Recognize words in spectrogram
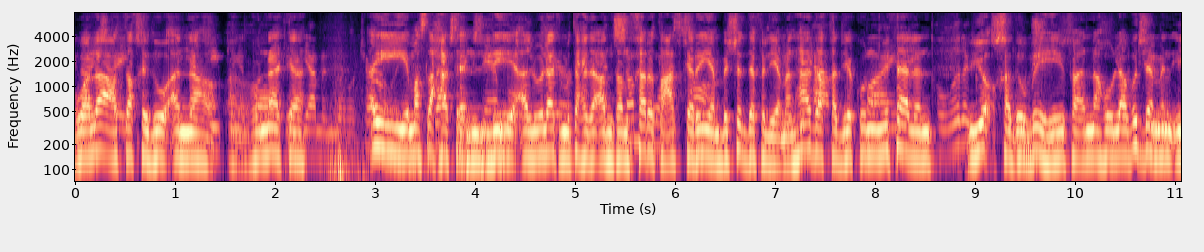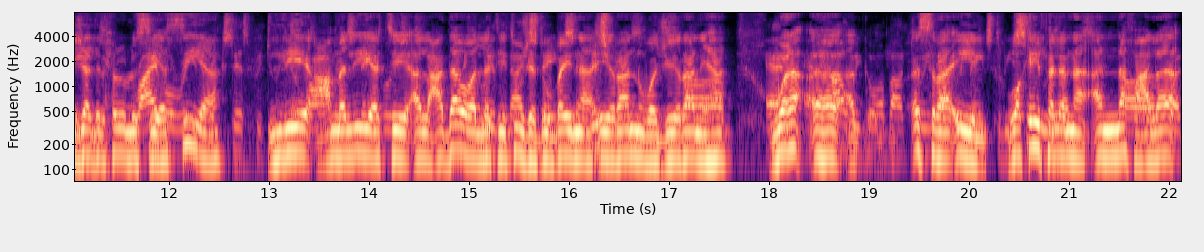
ولا أعتقد أن هناك أي مصلحة للولايات المتحدة أن تنخرط عسكريا بشدة في اليمن. هذا قد يكون مثالا يؤخذ به فإنه لا بد من إيجاد الحلول السياسية لعملية العداوة التي توجد بين إيران وجيرانها. وإسرائيل وكيف لنا أن نفعل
